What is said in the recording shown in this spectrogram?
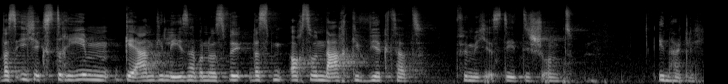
was ich extrem gern gelesen habe und was, was auch so nachgewirkt hat für mich ästhetisch und inhaltlich.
